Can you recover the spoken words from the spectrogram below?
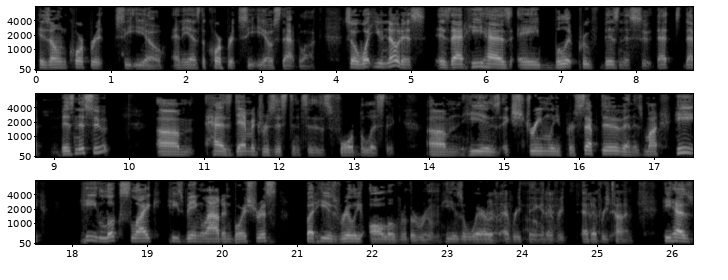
his own corporate CEO, and he has the corporate CEO stat block. So what you notice is that he has a bulletproof business suit. That that business suit um, has damage resistances for ballistic. Um, he is extremely perceptive, and his mind he he looks like he's being loud and boisterous, but he is really all over the room. He is aware of Really? everything at Okay. every at every time. He has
